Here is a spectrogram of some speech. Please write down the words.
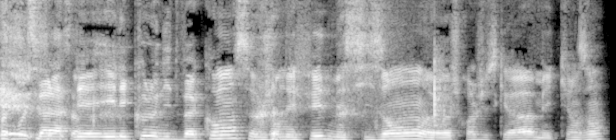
Ouais, moi aussi, Voilà, c'était ça. les, et les colonies de vacances, euh, j'en ai fait de mes 6 ans, euh, je crois, jusqu'à mes 15 ans.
